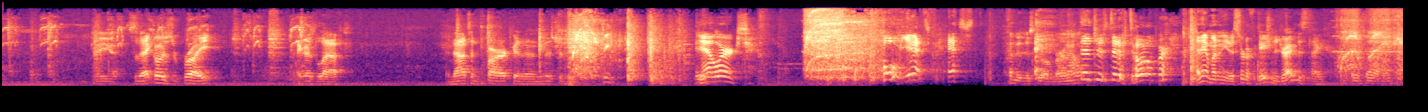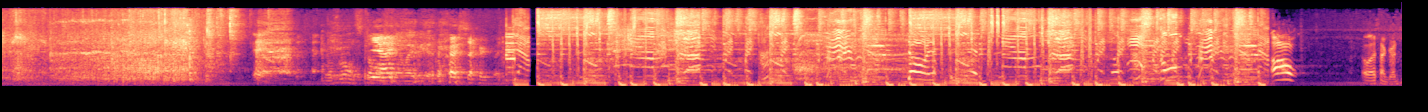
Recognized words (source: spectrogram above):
There you go. So that goes right, that goes left. And that's in park, and then this should be street. Yeah, it works. Oh yeah, it's fast. And they just do a burnout. That just did a total burn. I think I'm gonna need a certification to drive this thing. We're throwing stones Yeah. that way we get- I'm sorry, buddy. Oh, that's not good.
